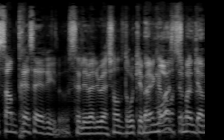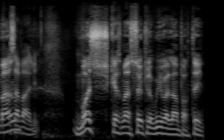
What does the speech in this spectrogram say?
semble très serré. C'est l'évaluation d'Hydro-Québec. Ben, moi, si tu me demandes, ça va aller. Moi, je suis quasiment sûr que le oui va l'emporter.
